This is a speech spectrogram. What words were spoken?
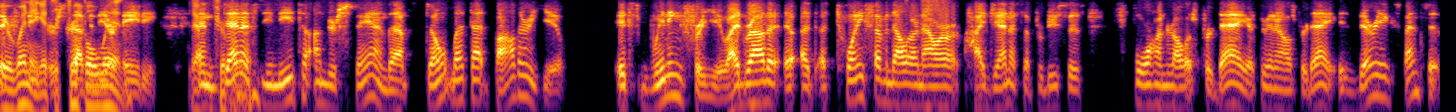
You're winning. It's or a triple 70 or win. 80 Yeah, and triple Dennis, you need to understand that don't let that bother you. It's winning for you. I'd rather a, a twenty-seven dollar an hour hygienist that produces four hundred dollars per day or three hundred dollars per day is very expensive.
